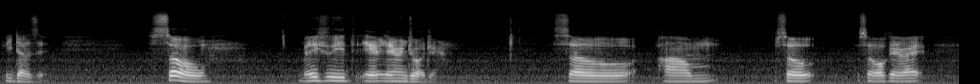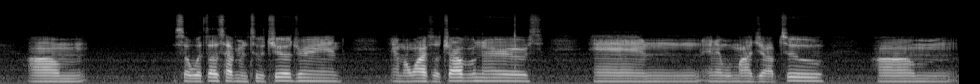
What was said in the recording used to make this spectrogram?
He does it. So, basically, they're, they're in Georgia. So, um, so, so okay, right? Um, so with us having two children, and my wife's a travel nurse, and and then with my job too, um,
